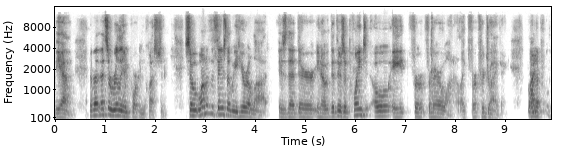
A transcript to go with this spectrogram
Yeah, that's a really important question. So one of the things that we hear a lot is that there, you know, that there's a 0.08 for for marijuana, like for for driving. Right. And the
